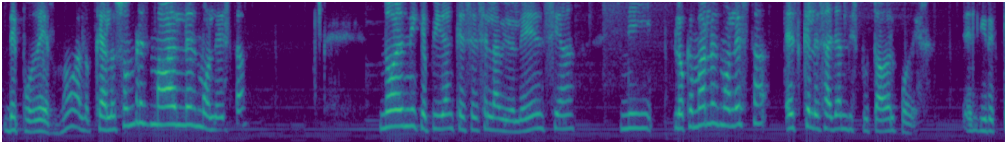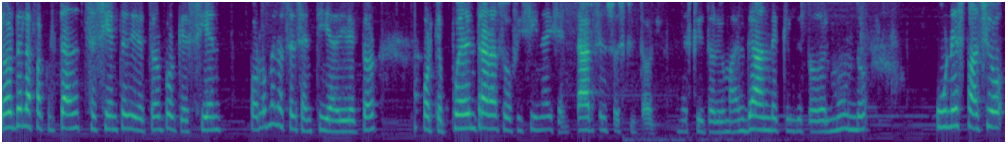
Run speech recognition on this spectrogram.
de poder, ¿no? A lo que a los hombres más les molesta no es ni que pidan que cese la violencia, ni lo que más les molesta es que les hayan disputado el poder. El director de la facultad se siente director porque siente, por lo menos se sentía director porque puede entrar a su oficina y sentarse en su escritorio, un escritorio más grande que el de todo el mundo, un espacio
